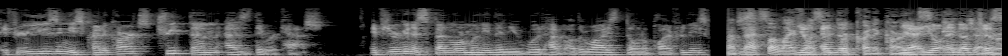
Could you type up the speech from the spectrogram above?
if you're using these credit cards, treat them as they were cash. If you're going to spend more money than you would have otherwise, don't apply for these. Just- That's a life you'll lesson end for up- credit cards. yeah, you'll end up just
